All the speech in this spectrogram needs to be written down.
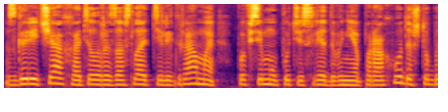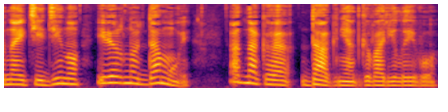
сгоряча хотел разослать телеграммы по всему пути следования парохода, чтобы найти Дину и вернуть домой. Однако Дагни отговорила его.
